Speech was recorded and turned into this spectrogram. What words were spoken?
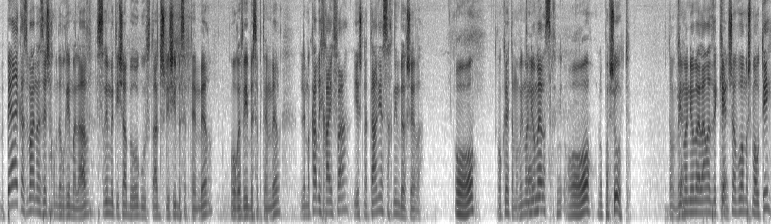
בפרק הזמן הזה שאנחנו מדברים עליו, 29 באוגוסט עד 3 בספטמבר, או 4 בספטמבר, למכבי חיפה יש נתניה, סכנין, באר שבע. או, אוקיי, אתה מבין מה אני אומר? או, לא פשוט. אתה מבין כן. מה אני אומר? למה זה כן כן. שבוע משמעותי?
